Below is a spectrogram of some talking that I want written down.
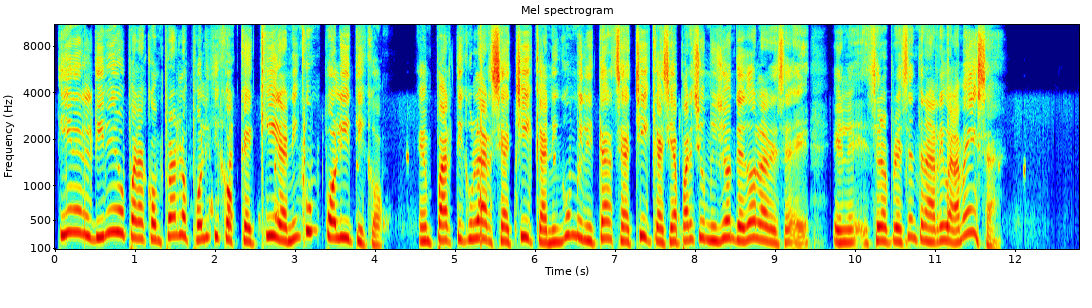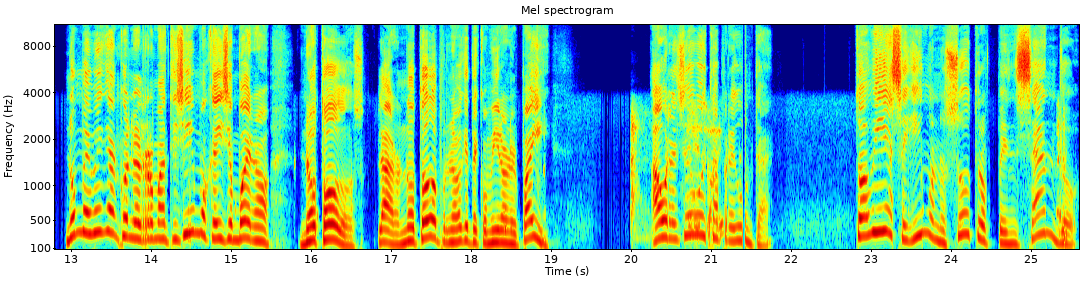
tienen el dinero para comprar los políticos que quieran. Ningún político en particular se achica, ningún militar se achica. Si aparece un millón de dólares, eh, se lo presentan arriba de la mesa. No me vengan con el romanticismo que dicen, bueno, no todos. Claro, no todos, pero una vez que te comieron el país. Ahora, yo hago esta pregunta. ¿Todavía seguimos nosotros pensando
